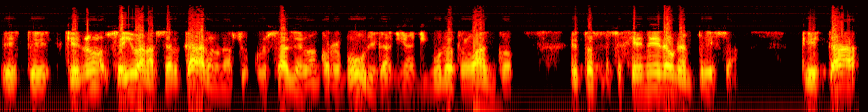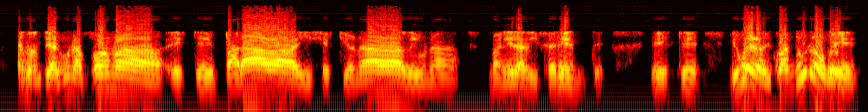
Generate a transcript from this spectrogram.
este, que no se iban a acercar a una sucursal del Banco República ni a ningún otro banco. Entonces se genera una empresa que está de alguna forma este, parada y gestionada de una manera diferente. Este, y bueno, y cuando uno ve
